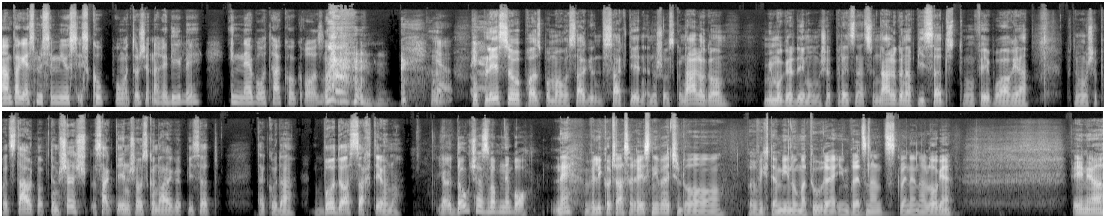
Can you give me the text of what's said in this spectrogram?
Ampak jaz mislim, mi vsi skupaj bomo to že naredili in ne bo tako grozno. ja. Po plesu imamo vsak, vsak teden eno šolsko nalogo, mimo grede imamo še predznačno nalogo napisati, to je februarja, potem imamo še predstaviti, pa potem še vsak teden šolsko nalogo pisati, tako da bo dosti zahtevno. Ja, dolg čas vam ne bo. Ne, veliko časa res ni več do prvih terminov mature in predznanstvene naloge. In ja,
